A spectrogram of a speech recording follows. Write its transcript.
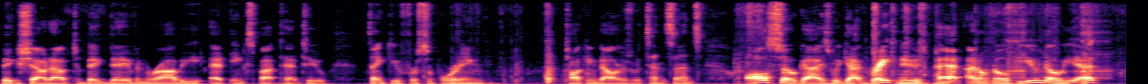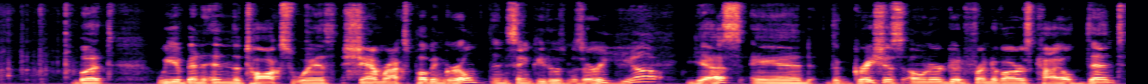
Big shout out to Big Dave and Robbie at Ink Spot Tattoo. Thank you for supporting Talking Dollars with 10 cents. Also, guys, we got great news. Pat, I don't know if you know yet, but we have been in the talks with Shamrock's Pub and Grill in St. Peters, Missouri. Yeah. Yes, and the gracious owner, good friend of ours, Kyle Dent,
